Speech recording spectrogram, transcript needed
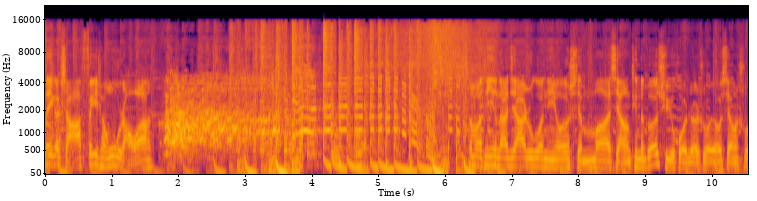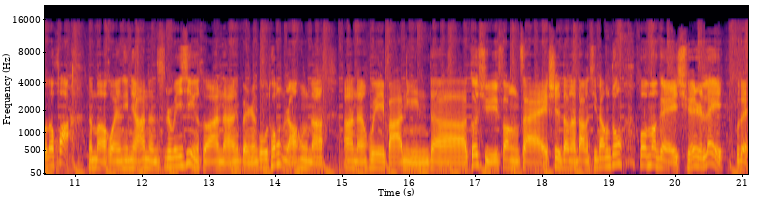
那个啥，非诚勿扰啊！提醒大家，如果您有什么想听的歌曲，或者说有想说的话，那么欢迎添加阿南的私人微信和阿南本人沟通。然后呢，阿南会把您的歌曲放在适当的档期当中播放给全人类，不对，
